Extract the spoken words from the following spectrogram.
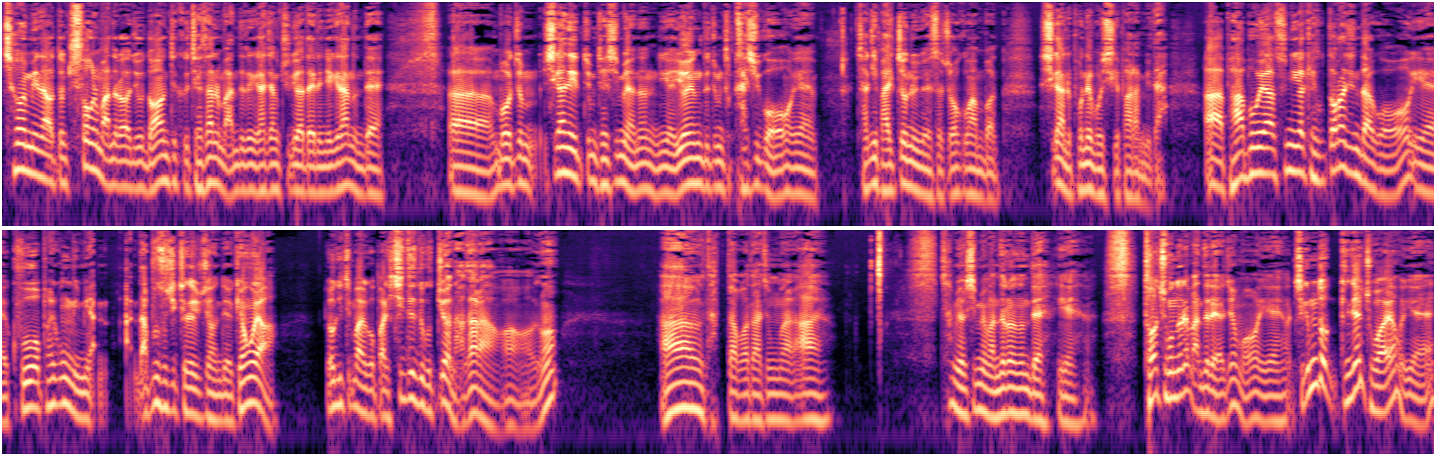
처음이나 어떤 추억을 만들어가지고 너한테 그 재산을 만드는 게 가장 중요하다 이런 얘기를 하는데 어뭐 좀 시간이 좀 되시면은 예, 여행도 좀 가시고 예, 자기 발전을 위해서 조금 한번 시간을 보내보시기 바랍니다. 아 바보야 순위가 계속 떨어진다고 예 9580님이 나쁜 소식 전해주셨는데요. 경호야 여기 있지 말고 빨리 시드 들고 뛰어나가라. 어, 어? 아유 답답하다 정말 아. 참 열심히 만들었는데, 예. 더 좋은 노래 만들어야죠, 뭐, 예. 지금도 굉장히 좋아요, 예.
